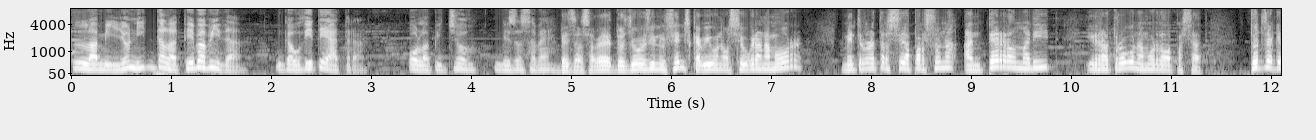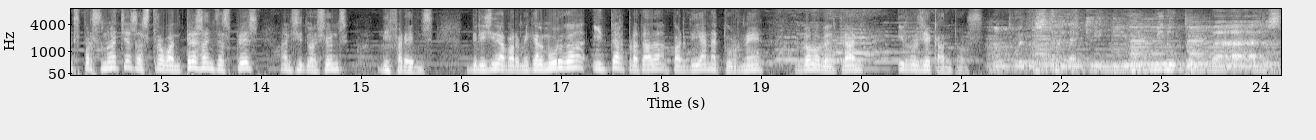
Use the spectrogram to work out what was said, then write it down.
La millor nit de la teva vida, Gaudí Teatre. O la pitjor, vés a saber. Vés a saber, dos joves innocents que viuen el seu gran amor mentre una tercera persona enterra el marit i retroba un amor del passat. Tots aquests personatges es troben tres anys després en situacions diferents. Dirigida per Miquel Murga, interpretada per Diana Torné, Dolo Beltrán i Roger Cantos. No puedo estar aquí ni un minuto más.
